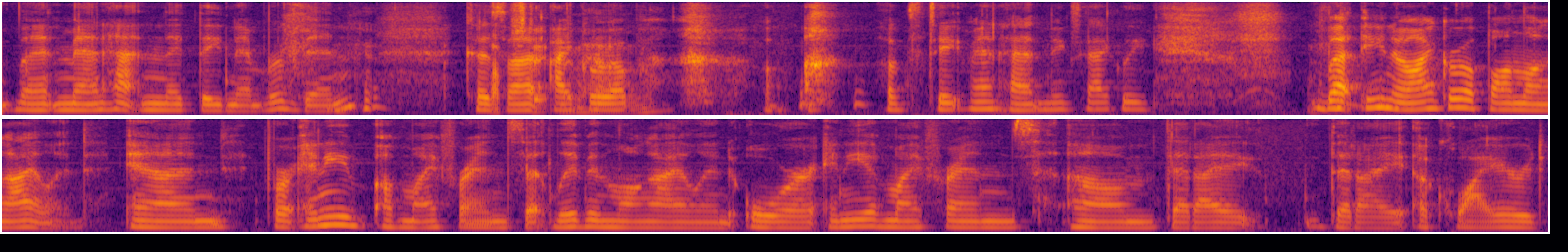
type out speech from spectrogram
Manhattan that they'd never been, because I, I grew up upstate Manhattan, exactly. But you know, I grew up on Long Island, and for any of my friends that live in Long Island, or any of my friends um, that I that I acquired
